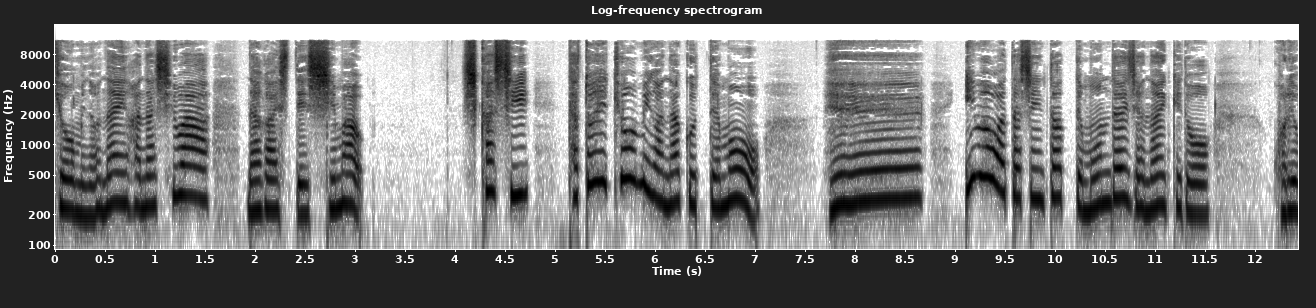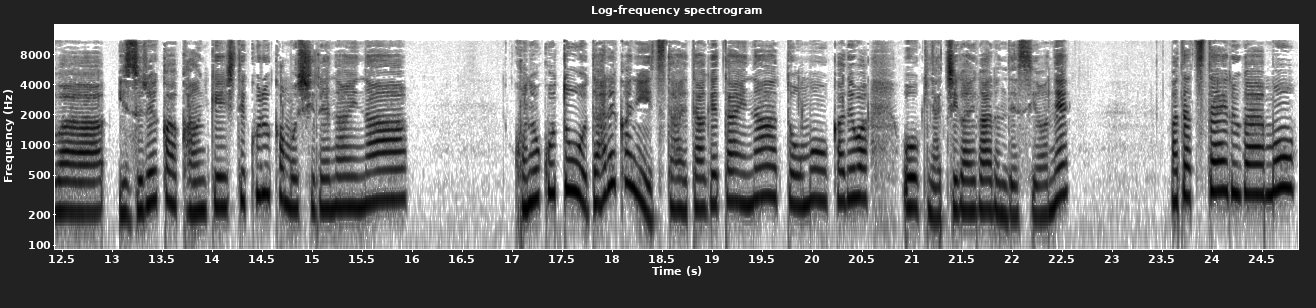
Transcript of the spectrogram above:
興味のない話は流してしまう。しかし、たとえ興味がなくても、へえ、今私にとって問題じゃないけど、これはいずれか関係してくるかもしれないな。このことを誰かに伝えてあげたいなと思うかでは大きな違いがあるんですよね。また伝える側も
